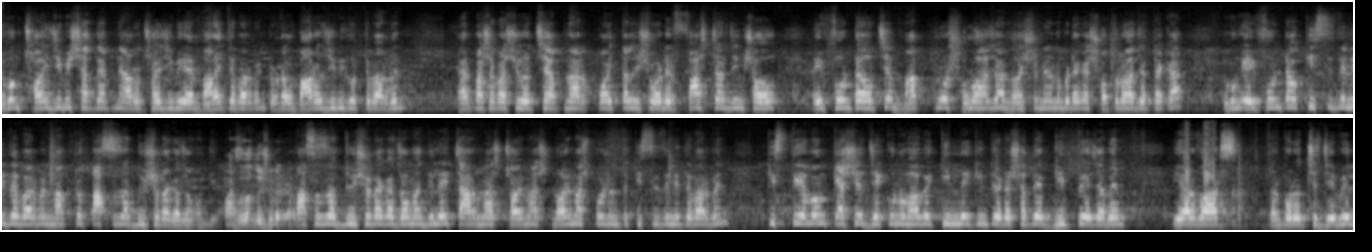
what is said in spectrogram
এবং ছয় জিবির সাথে আপনি আরও ছয় জিবি র্যাম বাড়াইতে পারবেন টোটাল বারো জিবি করতে পারবেন। এর পাশাপাশি হচ্ছে আপনার পঁয়তাল্লিশ ওয়াটের ফাস্ট চার্জিং সহ এই ফোনটা হচ্ছে মাত্র ষোলো হাজার নয়শো নিরানব্বই টাকা সতেরো হাজার টাকা এবং এই ফোনটাও কিস্তিতে নিতে পারবেন মাত্র পাঁচ হাজার দুইশো টাকা জমা দিয়ে। পাঁচ হাজার দুইশো টাকা। পাঁচ হাজার দুইশো টাকা জমা দিলেই চার মাস ছয় মাস নয় মাস পর্যন্ত কিস্তিতে নিতে পারবেন। কিস্তি এবং ক্যাশে যে কোনোভাবে কিনলে কিন্তু এটার সাথে গিফট পেয়ে যাবেন। ইয়ারবাডস তারপর হচ্ছে জেবেল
